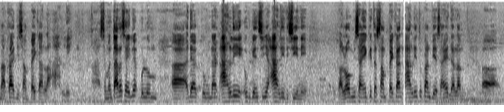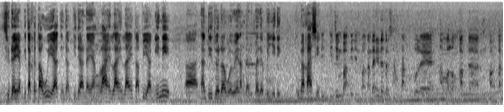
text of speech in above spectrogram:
maka disampaikanlah ahli. Nah, sementara saya lihat belum uh, ada kegunaan ahli, urgensinya ahli di sini. Kalau misalnya kita sampaikan ahli itu kan biasanya dalam uh, sudah yang kita ketahui ya tindak pidana yang lain lain lain tapi yang ini uh, nanti itu adalah wewenang daripada penyidik. Terima kasih. I- izin pak izin pak kan tadi udah tersangka boleh nama lengkap dan pangkat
